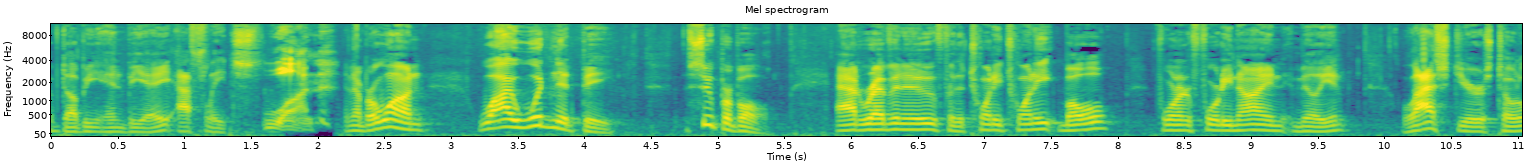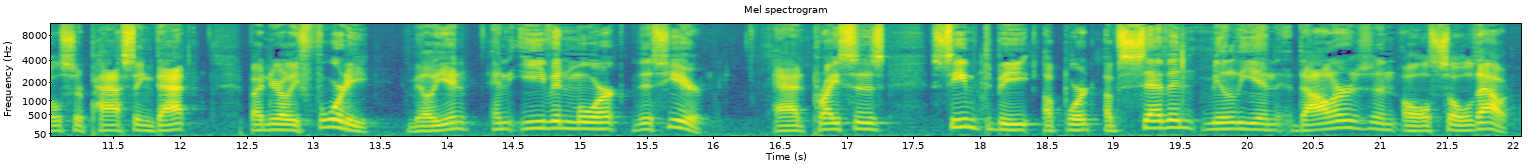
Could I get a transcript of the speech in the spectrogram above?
of WNBA athletes. One. And number one, why wouldn't it be? The Super Bowl. Ad revenue for the 2020 bowl, 449 million. Last year's total surpassing that by nearly 40 million and even more this year. Ad prices seem to be upward of $7 million and all sold out.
